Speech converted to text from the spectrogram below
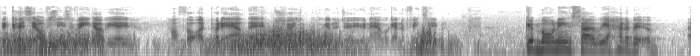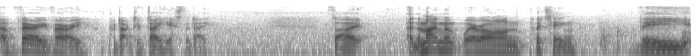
because obviously it's a VW, I thought I'd put it out there, show you what we're going to do and how we're going to fit it. Good morning, so we had a bit of a very, very productive day yesterday. So, at the moment we're on putting the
